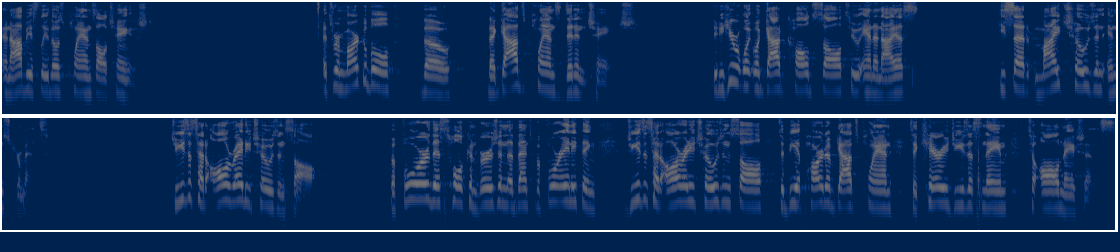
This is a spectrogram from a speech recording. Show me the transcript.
And obviously, those plans all changed. It's remarkable, though, that God's plans didn't change. Did you hear what, what God called Saul to Ananias? He said, My chosen instrument. Jesus had already chosen Saul. Before this whole conversion event, before anything, Jesus had already chosen Saul to be a part of God's plan to carry Jesus' name to all nations.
